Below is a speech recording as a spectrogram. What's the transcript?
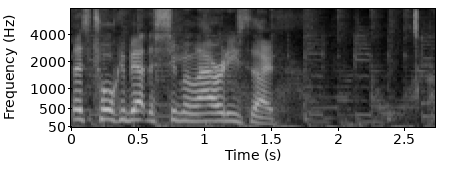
Let's talk about the similarities though.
